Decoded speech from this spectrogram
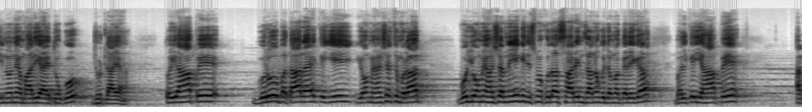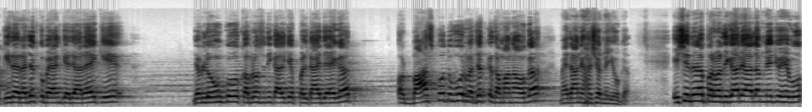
जिन्होंने हमारी आयतों को झुटलाया। तो यहाँ पे गुरु बता रहा है कि ये योम हशर से मुराद, वो योम हशर नहीं है कि जिसमें खुदा सारे इंसानों को जमा करेगा, बल्कि यहाँ पे अकीदा रजत को बयान किया जा रहा है कि जब लोगों को कब्रों से निकाल के पलटाया जाएगा और बास को तो वो रजत का ज़माना होगा, मैदान हशर नहीं होगा। इसी तरह परवरदिगार आलम ने जो है वो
